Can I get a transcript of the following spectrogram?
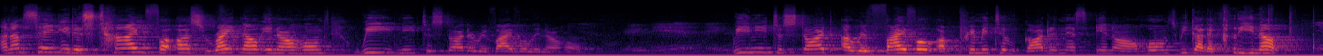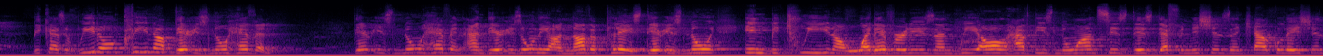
And I'm saying it is time for us right now in our homes. We need to start a revival in our home. We need to start a revival of primitive godliness in our homes. We got to clean up. Because if we don't clean up, there is no heaven. There is no heaven and there is only another place. There is no in between or whatever it is. And we all have these nuances, these definitions and calculations.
